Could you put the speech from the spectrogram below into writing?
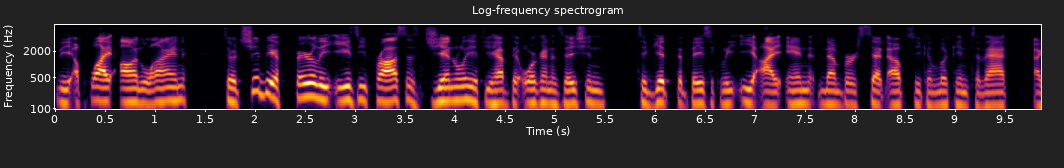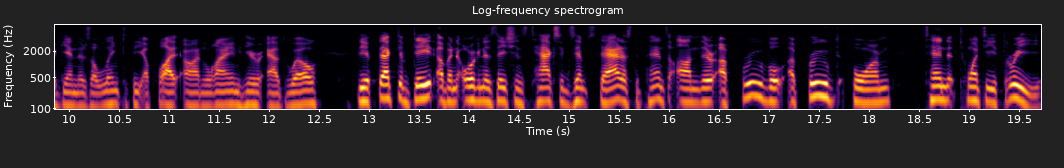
the apply online. So it should be a fairly easy process generally if you have the organization to get the basically EIN number set up so you can look into that. Again, there's a link to the apply online here as well. The effective date of an organization's tax exempt status depends on their approval approved form 1023.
